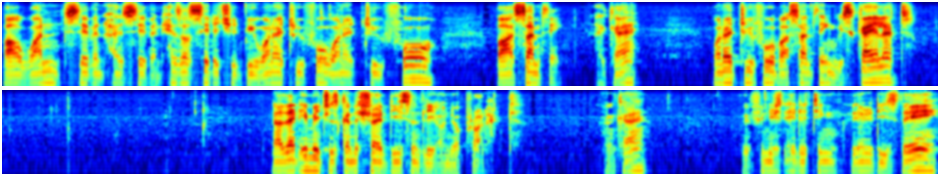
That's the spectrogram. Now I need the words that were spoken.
by 1707. As I said, it should be 1024, 1024 by something. Okay, 1024 by something. We scale it. Now that image is going to show decently on your product. Okay, we finished editing. There it is there.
